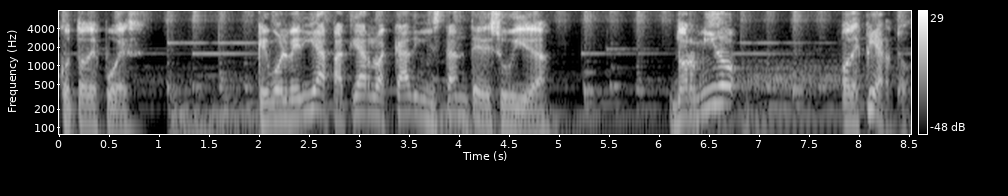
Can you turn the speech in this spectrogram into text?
contó después que volvería a patearlo a cada instante de su vida. Dormido o despierto.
